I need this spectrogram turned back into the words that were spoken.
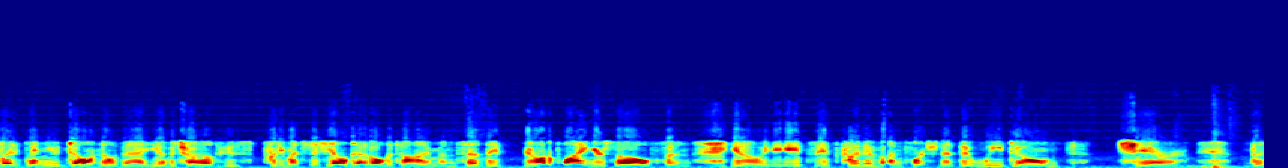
But when you don't know that, you have a child who's pretty much just yelled at all the time and said they you're not applying yourself, and you know it's it's kind of unfortunate that we don't share the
